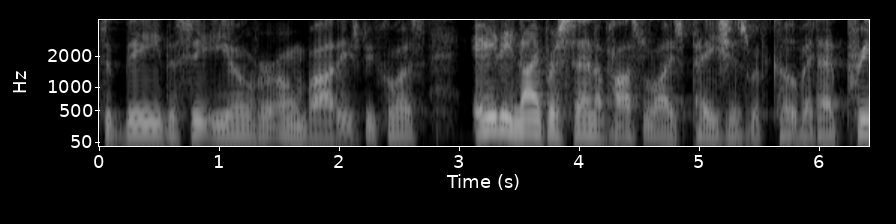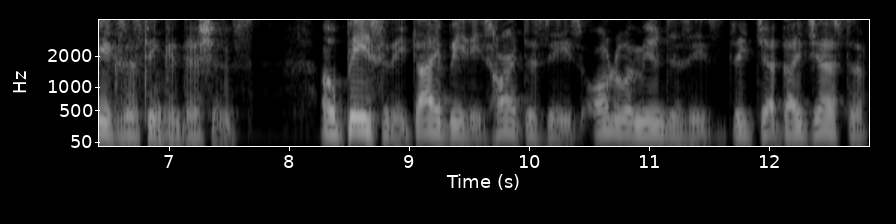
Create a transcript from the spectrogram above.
to be the CEO of our own bodies because 89% of hospitalized patients with COVID had pre existing conditions obesity, diabetes, heart disease, autoimmune disease, digestive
